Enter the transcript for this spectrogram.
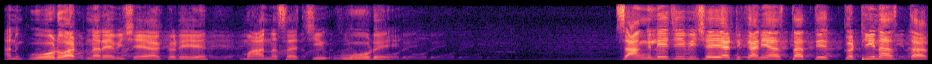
आणि गोड वाटणाऱ्या विषयाकडे माणसाची ओढ आहे. चांगले जे विषय या ठिकाणी असतात ते कठीण असतात.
